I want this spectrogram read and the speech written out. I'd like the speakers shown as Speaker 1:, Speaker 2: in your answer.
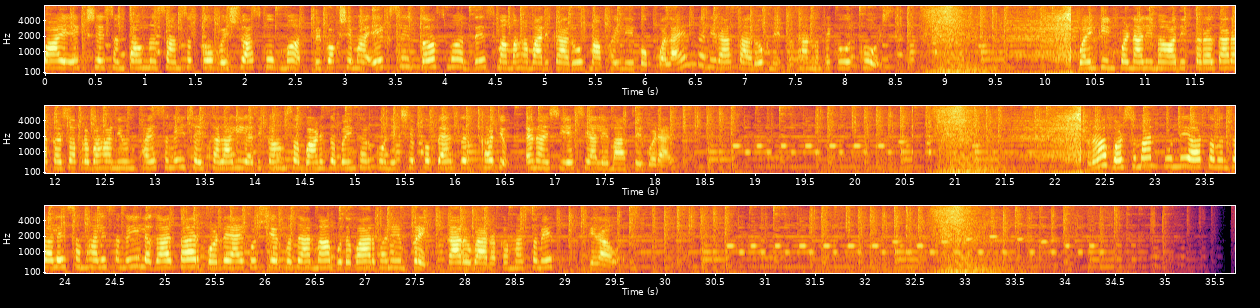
Speaker 1: पाए एक सय सन्ताउन्न सांसदको विश्वासको मत विपक्षमा एक सय दसमा देशमा महामारीका रोगमा फैलिएको पलायन र निराशा रोक्ने प्रधानमन्त्रीको उद्घोष। बैङ्किङ प्रणालीमा अधिक तरलता र कर्जा प्रवाह न्यून भएसँगै चैतका लागि अधिकांश वाणिज्य बैङ्कहरूको निक्षेपको ब्याज दर घट्यो एनआइसी एसियाले मात्रै बढायो। र वर्षमान पुनले अर्थ मन्त्रालय सम्हालेसँगै लगातार बढ्दै आएको सेयर बजारमा बुधबार भने ब्रेक कारोबार रकममा समेत गिरावट।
